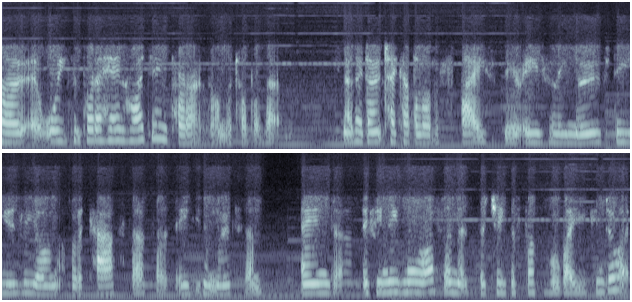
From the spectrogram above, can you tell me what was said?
So, or you can put a hand hygiene product on the top of it. You know, they don't take up a lot of space. They're easily moved. They're usually on sort of caster, so it's easy to move them. And uh, if you need more of them, it's the cheapest possible way you can do it.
